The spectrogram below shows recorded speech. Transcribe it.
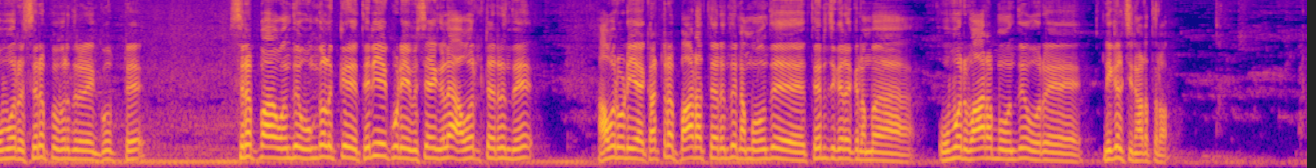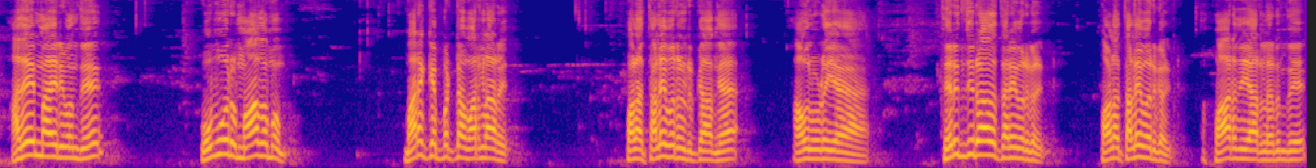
ஒவ்வொரு சிறப்பு விருந்தினரையும் கூப்பிட்டு சிறப்பாக வந்து உங்களுக்கு தெரியக்கூடிய விஷயங்களை அவர்கிட்ட இருந்து அவருடைய கற்ற பாடத்தை இருந்து நம்ம வந்து தெரிஞ்சுக்கிறதுக்கு நம்ம ஒவ்வொரு வாரமும் வந்து ஒரு நிகழ்ச்சி நடத்துகிறோம் அதே மாதிரி வந்து ஒவ்வொரு மாதமும் மறைக்கப்பட்ட வரலாறு. பல தலைவர்கள் இருக்காங்க. அவருடைய தெரிஞ்சிராத தலைவர்கள் பல தலைவர்கள் பாரதியார்லேருந்து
